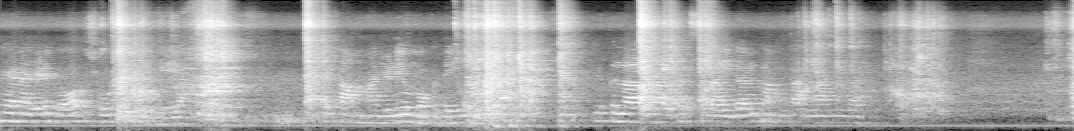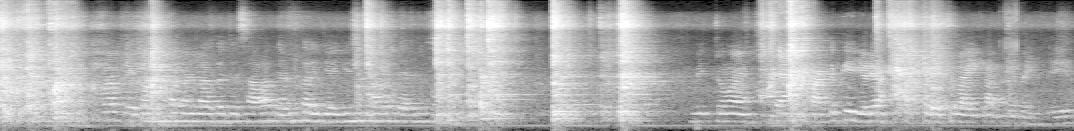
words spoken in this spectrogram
ਨਿਆਣਾ ਜਿਹੜੇ ਬਹੁਤ ਛੋਟੇ ਹੋ ਆ, ਤੇ ਕੰਮ ਆ ਜਿਹੜੇ ਉਹ ਮੁੱਕਦੇ ਹੀ ਨਹੀਂ। ਇੱਕ ਨਾਲ ਨਾਲ ਫਿਰ ਸਿਲਾਈ ਦਾ ਵੀ ਕੰਮ ਕਰਨਾ ਹੁੰਦਾ ਘਰ ਦੇ ਕੰਮ ਕਰਨ ਲੱਗਦਾ ਜੇ ਸਾਰਾ ਦਿਨ ਕਰੀ ਜਾਈਏ ਨਾ ਸਾਰਾ ਦਿਨ ਵਿੱਚੋਂ ਟਾਈਮ ਕੱਢ ਕੇ ਜਿਹੜੇ ਕੱਪੜੇ ਸਿਲਾਈ ਕਰਨੇ ਪੈਂਦੇ ਆ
